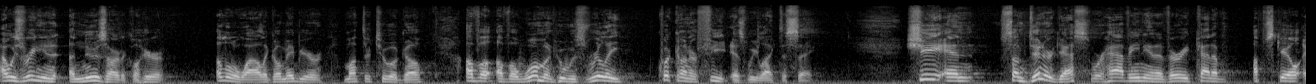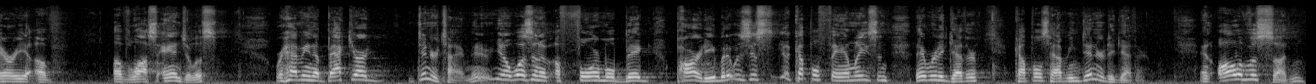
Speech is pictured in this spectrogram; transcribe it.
I was reading a news article here a little while ago, maybe a month or two ago, of a, of a woman who was really quick on her feet, as we like to say. She and some dinner guests were having in a very kind of upscale area of, of Los Angeles, were having a backyard dinner time. You know, it wasn't a, a, formal big party, but it was just a couple families, and they were together, couples having dinner together. And all of a sudden,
